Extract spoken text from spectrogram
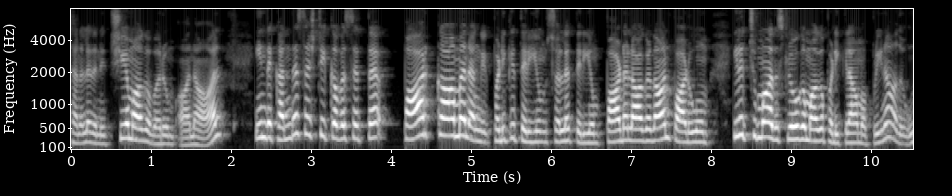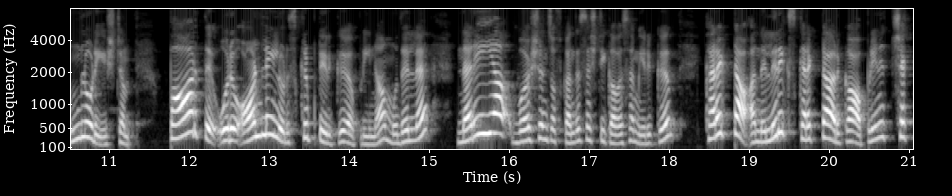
சேனல் அது நிச்சயமாக வரும். ஆனால் இந்த கந்த சஷ்டி கவசத்தை பார்க்காம நாங்கள் படிக்க தெரியும் சொல்ல தெரியும் பாடலாக தான் பாடுவோம். இல்லை சும்மா அது ஸ்லோகமாக படிக்கலாம் அப்படின்னா அது உங்களுடைய இஷ்டம். பார்த்து ஒரு ஆன்லைனில் ஒரு ஸ்கிரிப்ட் இருக்குது அப்படின்னா முதல்ல நிறையா வேர்ஷன்ஸ் ஆஃப் கந்தசஷ்டி கவசம் இருக்குது கரெக்டாக அந்த லிரிக்ஸ் கரெக்டாக இருக்கா அப்படின்னு செக்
